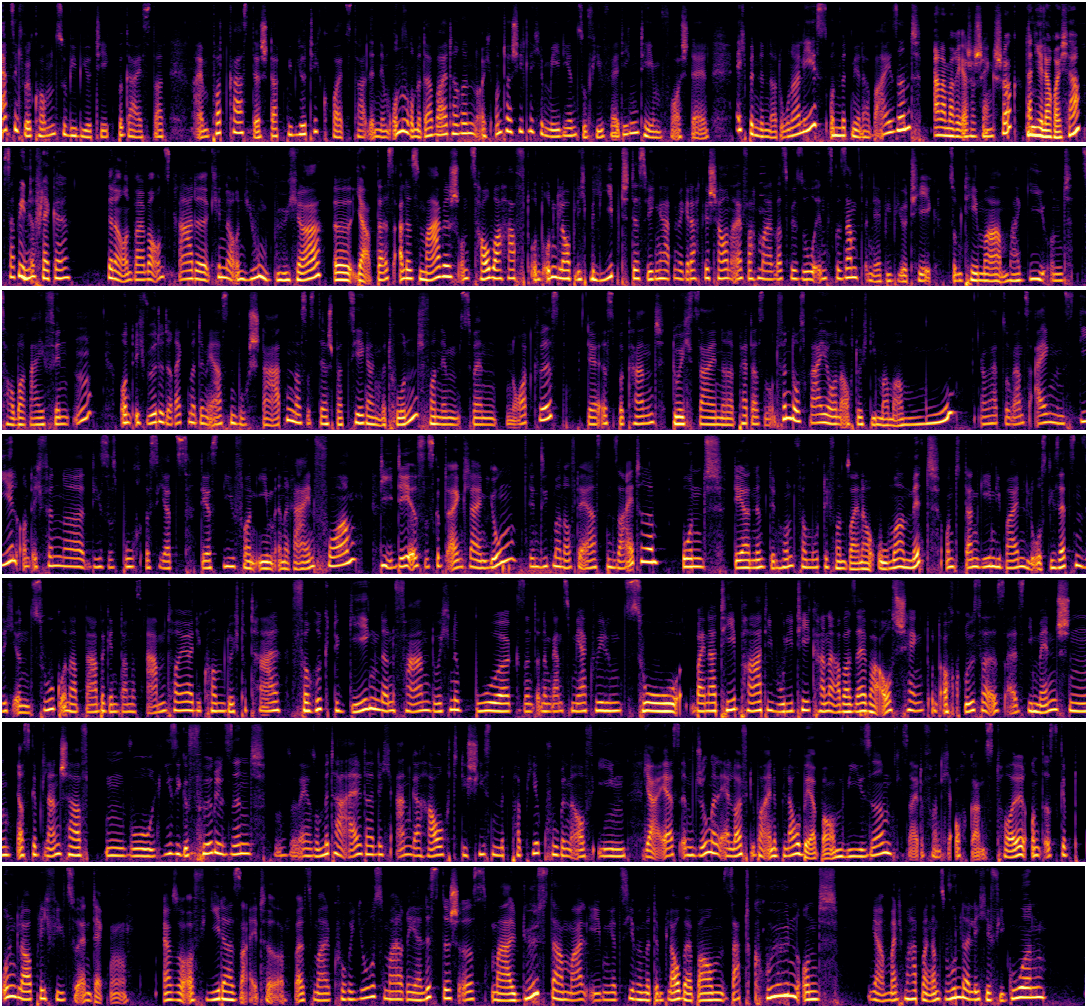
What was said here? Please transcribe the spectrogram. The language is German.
Herzlich willkommen zu Bibliothek Begeistert, einem Podcast der Stadtbibliothek Kreuztal, in dem unsere Mitarbeiterinnen euch unterschiedliche Medien zu vielfältigen Themen vorstellen. Ich bin Linda Donalies und mit mir dabei sind Anna-Maria Schaschenkschuk, Daniela Röcher, Sabine Flecke. Genau, und weil bei uns gerade Kinder- und Jugendbücher, äh, ja, da ist alles magisch und zauberhaft und unglaublich beliebt. Deswegen hatten wir gedacht, wir schauen einfach mal, was wir so insgesamt in der Bibliothek zum Thema Magie und Zauberei finden. Und ich würde direkt mit dem ersten Buch starten. Das ist Der Spaziergang mit Hund von dem Sven Nordquist. Der ist bekannt durch seine Patterson und Findus-Reihe und auch durch die Mama Mu. Also hat so einen ganz eigenen Stil und ich finde, dieses Buch ist jetzt der Stil von ihm in Reinform. Die Idee ist, es gibt einen kleinen Jungen, den sieht man auf der ersten Seite und der nimmt den Hund vermutlich von seiner Oma mit und dann gehen die beiden los. Die setzen sich in einen Zug und ab da beginnt dann das Abenteuer. Die kommen durch total verrückte Gegenden, fahren durch eine Burg, sind in einem ganz merkwürdigen Zoo, bei einer Teeparty, wo die Teekanne aber selber ausschenkt und auch größer ist als die Menschen. Es gibt Landschaften wo riesige Vögel sind, eher so mittelalterlich angehaucht, die schießen mit Papierkugeln auf ihn. Ja, er ist im Dschungel, er läuft über eine Blaubeerbaumwiese. Die Seite fand ich auch ganz toll und es gibt unglaublich viel zu entdecken. Also auf jeder Seite, weil es mal kurios, mal realistisch ist, mal düster, mal eben jetzt hier mit dem Blaubeerbaum sattgrün und ja, manchmal hat man ganz wunderliche Figuren.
